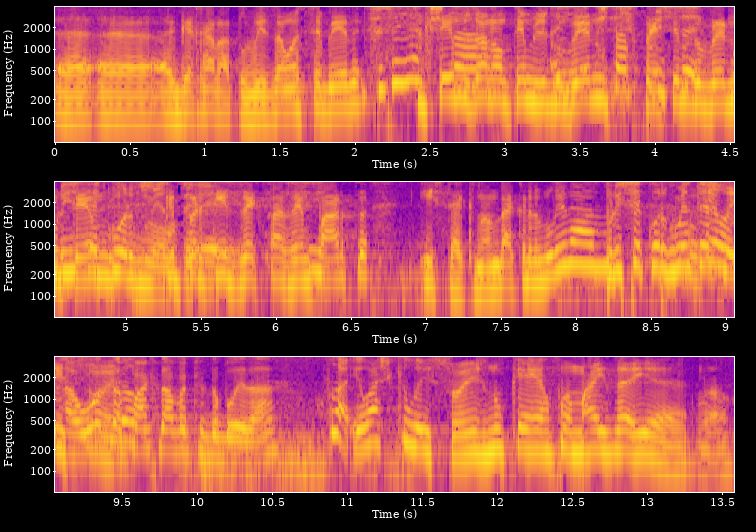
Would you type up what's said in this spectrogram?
a, a, agarrado à televisão a saber é se que temos está. ou não temos é governo, que, está, espécie de é- governo isso é que temos, que partidos é- é, que fazem Sim. parte. Isso é que não dá credibilidade. Por isso é que o argumento é... Eleições. A outra parte dava credibilidade? Vou lá, Eu acho que eleições nunca é uma má ideia. Não,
